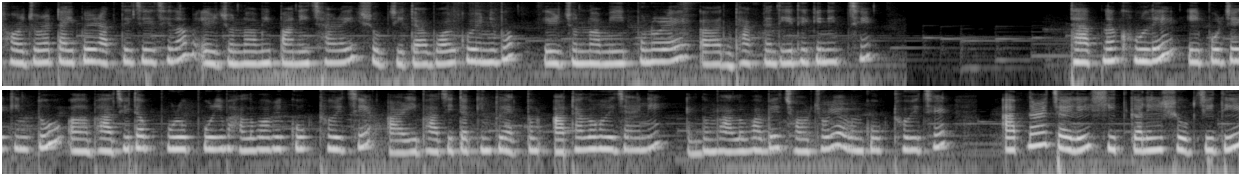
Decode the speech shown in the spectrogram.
ঝরঝরা টাইপের রাখতে চেয়েছিলাম। এর জন্য আমি পানি ছাড়াই সবজিটা বল করে নিব। এর জন্য আমি পুনরায় ঢাকনা দিয়ে ঢেকে নিচ্ছি। ঢাকনা খুলে এই পর্যায়ে কিন্তু ভাজিটা পুরোপুরি ভালোভাবে কুকড হয়েছে। আর এই ভাজিটা কিন্তু একদম আঠালো হয়ে যায়নি। একদম ভালোভাবে ঝরঝরে এবং কুকড হয়েছে। আপনারা চাইলে শীতকালীন সবজি দিয়ে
